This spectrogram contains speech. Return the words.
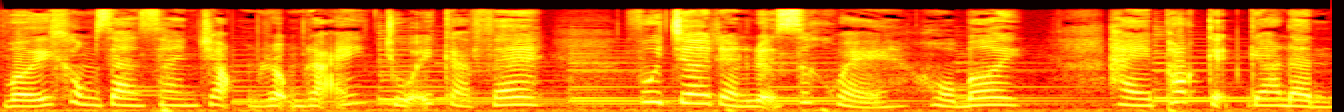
với không gian sang trọng rộng rãi, chuỗi cà phê, vui chơi rèn luyện sức khỏe, hồ bơi hay Pocket Garden,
